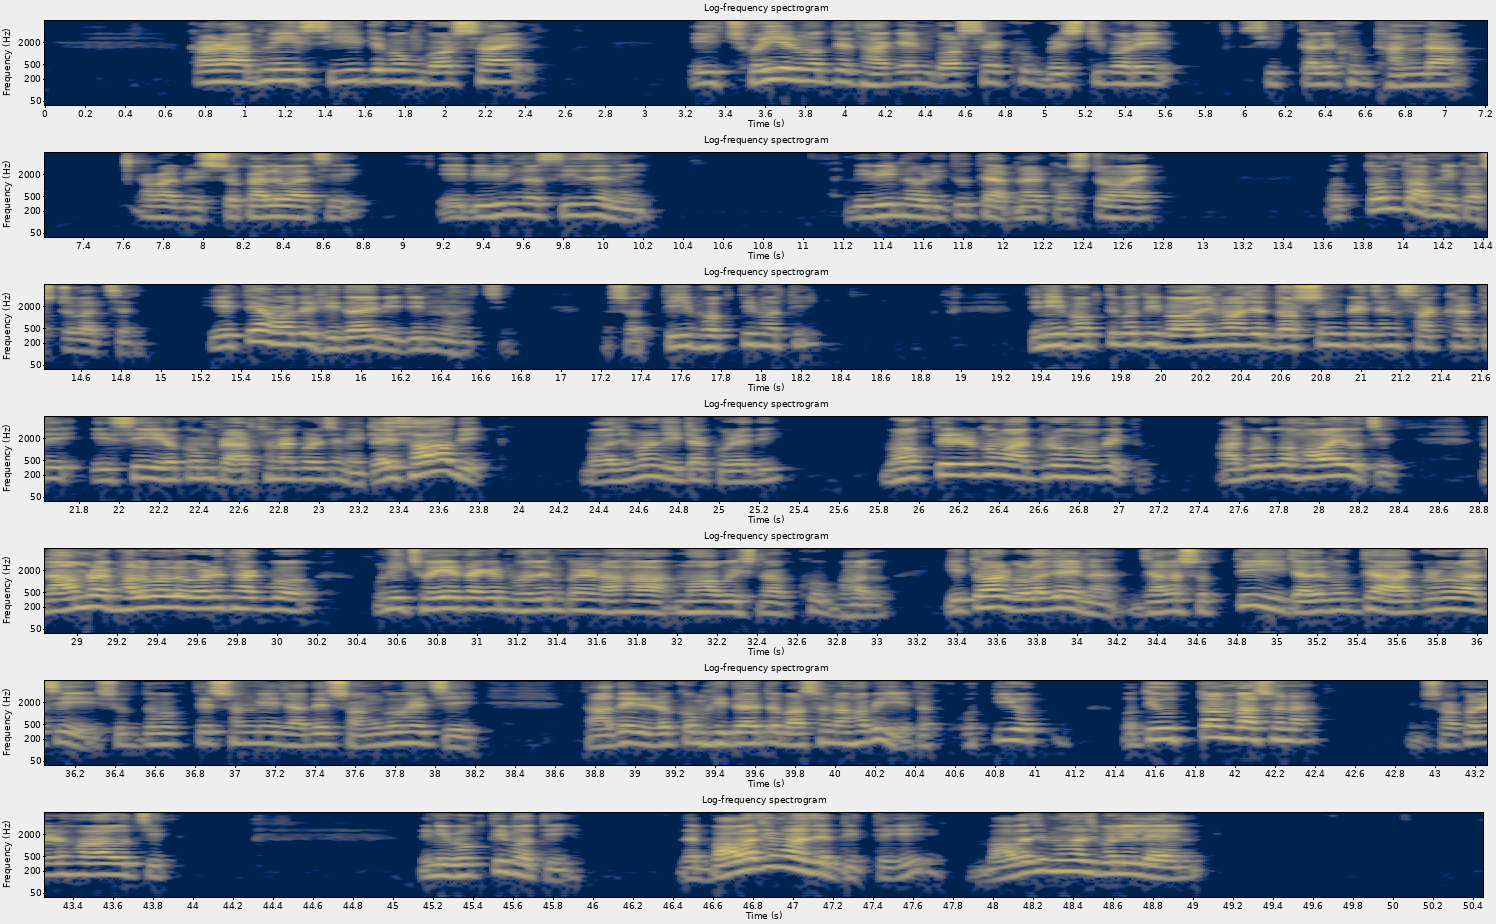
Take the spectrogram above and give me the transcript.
কারণ আপনি শীত এবং বর্ষায় এই ছইয়ের মধ্যে থাকেন, বর্ষায় খুব বৃষ্টি পড়ে, শীতকালে খুব ঠান্ডা, আবার গ্রীষ্মকালও আছে। এই বিভিন্ন সিজনে বিভিন্ন ঋতুতে আপনার কষ্ট হয়। অত্যন্ত আপনি কষ্ট পাচ্ছেন। এতে আমাদের হৃদয়ে বিদীর্ণ হচ্ছে। সত্যিই ভক্তিমতী। তিনি ভক্তিমতী বাবাজি মহারাজের দর্শন পেয়েছেন, সাক্ষাতে এসে এরকম প্রার্থনা করেছেন, এটাই স্বাভাবিক। বাবাজি মহারাজ এটা করে দিই। ভক্তের এরকম আগ্রহ হবে তো? আগ্রহ তো হওয়াই উচিত। না, আমরা ভালো ভালো ঘরে থাকব, উনি ছইয়ে থাকেন, ভজন করেন, আহা, মহাবৈষ্ণব, খুব ভালো। এ তো আর বলা যায় না, যারা সত্যিই যাদের মধ্যে আগ্রহ আছে, শুদ্ধ ভক্তের সঙ্গে যাদের সঙ্গ হয়েছে, তাদের এরকম হৃদয় তো বাসনা হবেই, এটা অতি অতি উত্তম বাসনা সকলের হওয়া উচিত। তিনি ভক্তিমতী। বাবাজি মহারাজের দিক থেকে, বাবাজি মহারাজ বলিলেন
